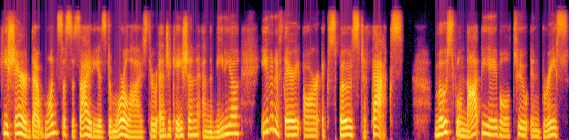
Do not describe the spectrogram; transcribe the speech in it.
he shared that once a society is demoralized through education and the media, even if they are exposed to facts, most will not be able to embrace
